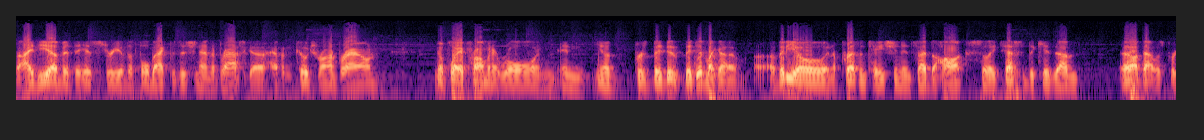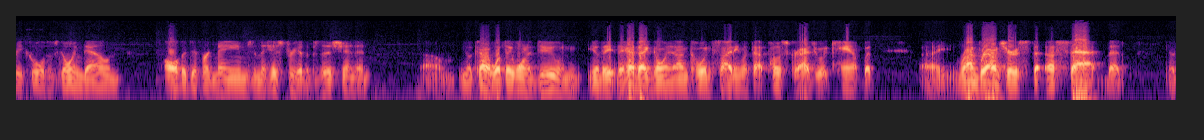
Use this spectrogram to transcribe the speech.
the idea of it, the history of the fullback position at Nebraska, having Coach Ron Brown, you know, play a prominent role, and and you know, they did they did like a a video and a presentation inside the Hawks, so they tested the kids out. And I thought that was pretty cool, just going down all the different names and the history of the position, and um, you know, kind of what they want to do, and you know, they they had that going on coinciding with that postgraduate camp, but. Uh, Ron Brown shares st- a stat that you know,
